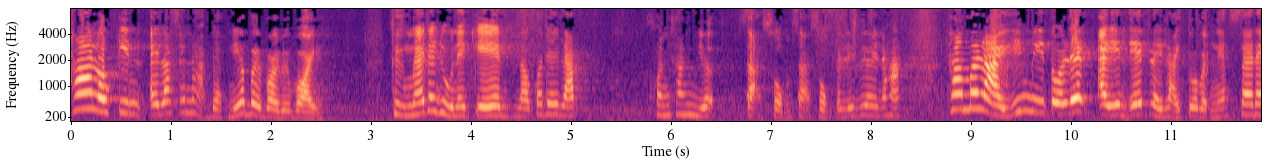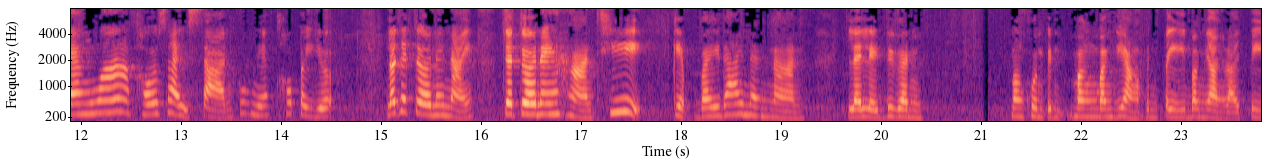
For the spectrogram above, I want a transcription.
ถ้าเรากินไอลักษณะแบบนี้บ่อยๆบ่อยๆ ถึงแม้จะอยู่ในเกณฑ์เราก็ได้รับค่อนข้างเยอะสะสมสะสมไปเรื่อยๆนะคะ ถ้าเมื่อไหร่ยิ่งมีตัวเลข INS หลาย ๆ ตัวแบบนี้แสดงว่าเขาใส่สารพวกนี้เข้าไปเยอะ แล้วจะเจอในไหน จะเจอในอาหารที่เก็บไว้ได้นานๆ หลายๆเดือน บางคนเป็นบางบางอย่างเป็นปี บางอย่างหลายปี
